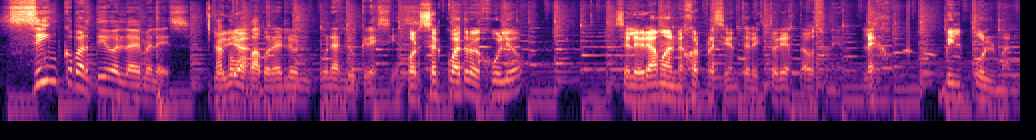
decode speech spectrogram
cinco partidos en la MLS. Está diría- como para ponerle un- unas lucrecias. Por ser 4 de julio, celebramos al mejor presidente de la historia de Estados Unidos. Lejos. Bill Pullman.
